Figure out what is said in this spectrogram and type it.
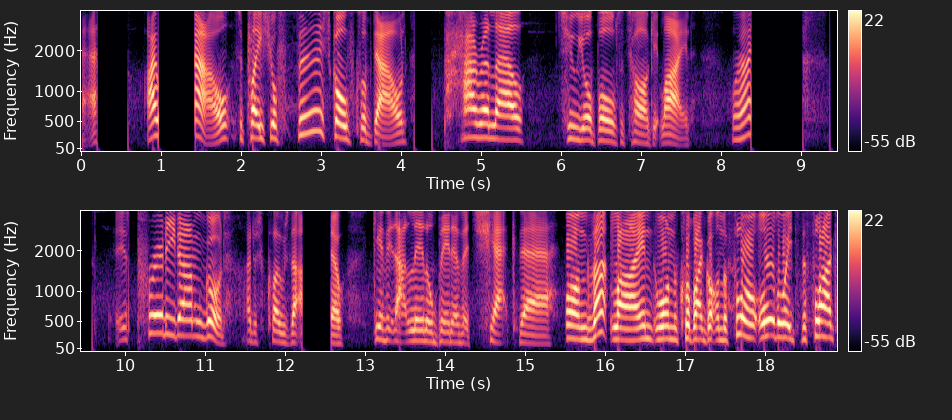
there, I want now to place your first golf club down parallel to your ball to target line. Well, it's pretty damn good. I just close that, you know, give it that little bit of a check there. Along that line, the one club I got on the floor, all the way to the flag,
